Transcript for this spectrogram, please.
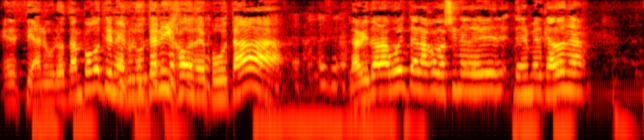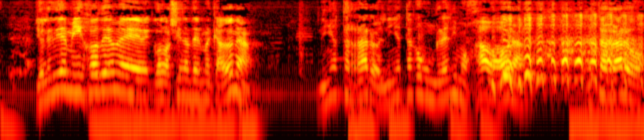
El cianuro tampoco tiene gluten, hijo de puta. ¿Le habéis dado la vuelta a la golosina de- del Mercadona? Yo le di a mi hijo de golosinas del Mercadona. El niño está raro, el niño está como un greli mojado ahora. No está raro.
